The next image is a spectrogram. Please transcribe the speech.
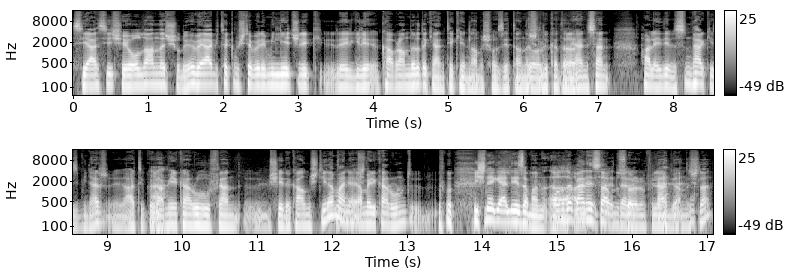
siyasi şey olduğu anlaşılıyor veya bir takım işte böyle milliyetçilikle ilgili kavramları da kendi tekelini almış vaziyette anlaşıldığı kadar. Yani sen Harley Davidson herkes biner. Artık böyle Ha. Amerikan ruhu falan bir şeyde kalmış değil ama hani İşte. Amerikan ruhunu İşine geldiği zaman. onu da ben Aa, hesabını evet, evet. sorarım falan diyor anlaşılan.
